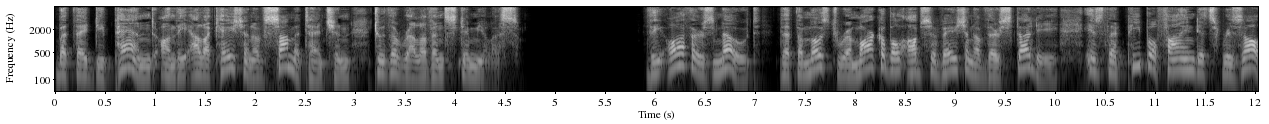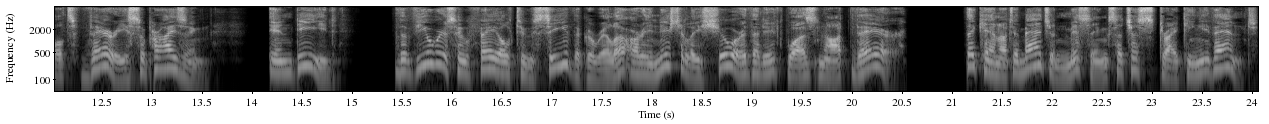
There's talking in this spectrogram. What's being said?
but they depend on the allocation of some attention to the relevant stimulus. The authors note that the most remarkable observation of their study is that people find its results very surprising. Indeed, the viewers who fail to see the gorilla are initially sure that it was not there. They cannot imagine missing such a striking event.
